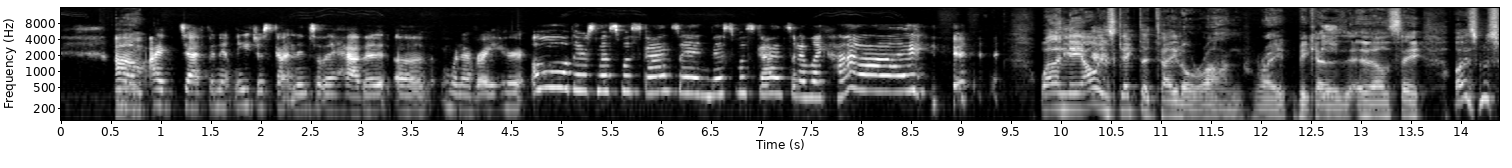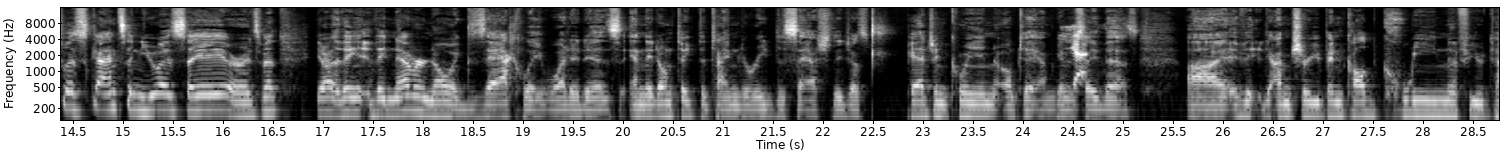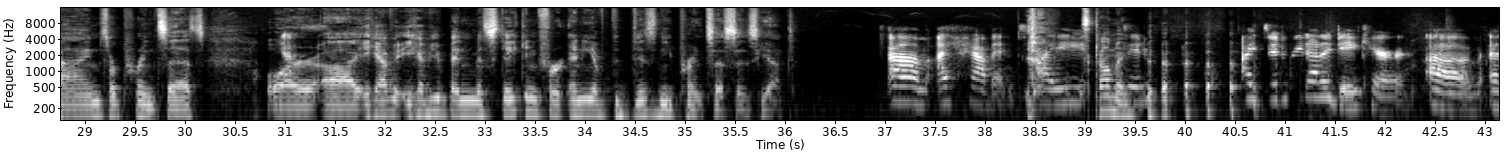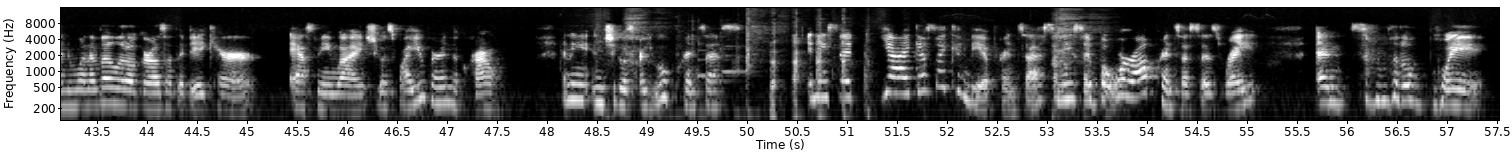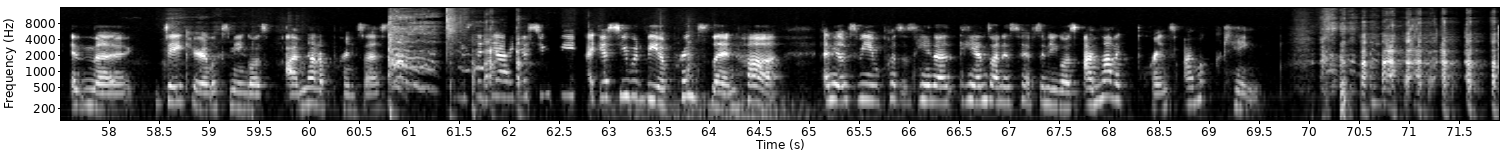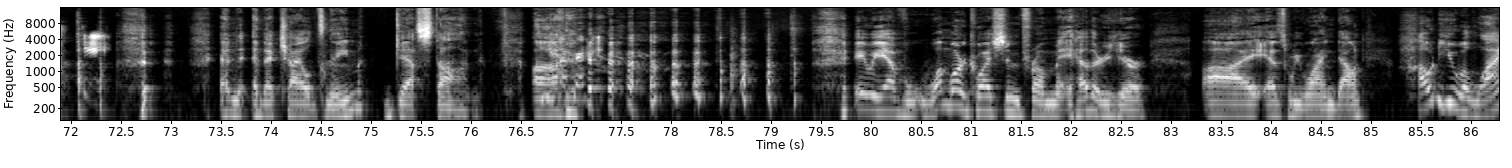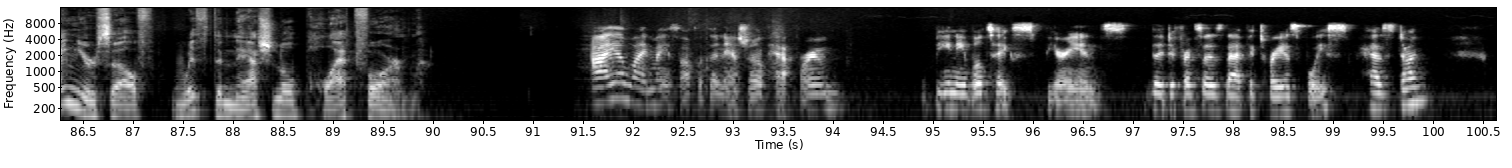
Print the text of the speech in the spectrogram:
Um, Right. I've definitely just gotten into the habit of whenever I hear, "Oh, there's Miss Wisconsin, Miss Wisconsin," I'm like, "Hi." well and they always get the title wrong right because they'll say oh it's miss wisconsin usa or it's miss you know they they never know exactly what it is and they don't take the time to read the sash they just pageant queen okay i'm gonna Yes. say this uh, i'm sure you've been called queen a few times or princess or Yes. uh, have have you been mistaken for any of the Disney princesses yet? Um, I haven't. I It's coming. Did, I did read at a daycare, um, and one of the little girls at the daycare asked me why. She goes, "Why are you wearing the crown?" And he, and she goes, "Are you a princess?" and he said, "Yeah, I guess I can be a princess." And he said, "But we're all princesses, right?" And some little boy in the daycare looks at me and goes, "I'm not a princess." he said, "Yeah, I guess you'd be. I guess you would be a prince then, huh?" And he looks at me and puts his hand on, hands on his hips and he goes, "I'm not a prince. I'm a king." Okay. And and that child's name Gaston. Uh, yeah, right. Hey, we have one more question from Heather here uh, as we wind down. How do you align yourself with the national platform? I align myself with the national platform, being able to experience the differences that Victoria's Voice has done.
